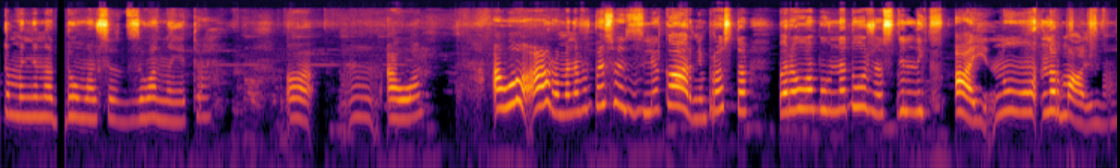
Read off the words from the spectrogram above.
Хто мені надумався дзвонити? А, алло? Алло, Аро, мене виписують з лікарні. Просто перелом був не дуже сильний. Ай, ну нормально.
